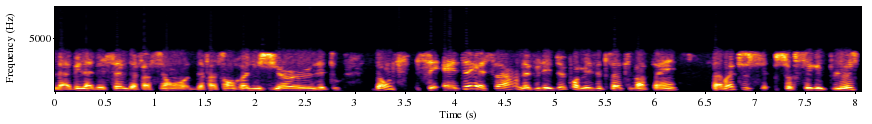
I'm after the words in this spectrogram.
laver la vaisselle de façon de façon religieuse et tout. Donc c'est intéressant. On a vu les deux premiers épisodes ce matin. Ça va être sur, sur Série Plus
